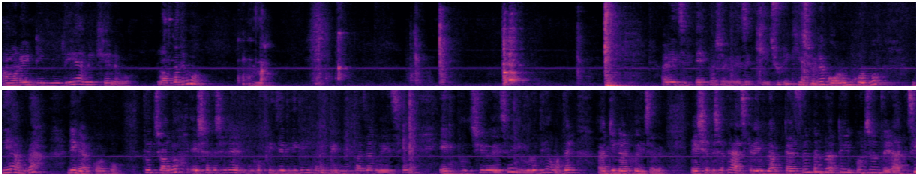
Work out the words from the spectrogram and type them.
আমার ওই ডিম দিয়ে আমি খেয়ে নেব। লঙ্কা দেবো? না। আর এই যে এই পাশে রয়েছে খিচুড়ি, খিচুড়িটা গরম করব, দিয়ে আমরা ডিনার করব। তো চলো, এর সাথে সাথে এগুলো ফ্রিজে দিয়ে দিই, এখানে বেগুন ভাজা রয়েছে এগ ভুচি রয়েছে, এগুলো দিয়ে আমাদের ডিনার হয়ে যাবে। এর সাথে সাথে আজকের এই ব্লগটা সিম্পল ব্লগটা এই পর্যন্তই রাখছি।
